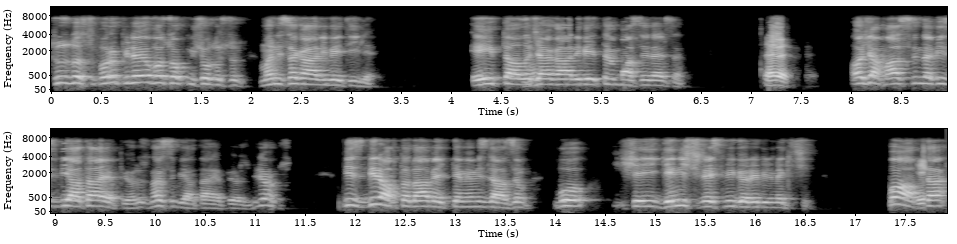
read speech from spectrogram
Tuzla Spor'u playoff'a sokmuş olursun Manisa galibiyetiyle. Eyüp'te alacağı galibiyetten bahsedersen. Evet. Hocam aslında biz bir hata yapıyoruz. Nasıl bir hata yapıyoruz biliyor musun? Biz bir hafta daha beklememiz lazım bu şeyi geniş resmi görebilmek için. Bu hafta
